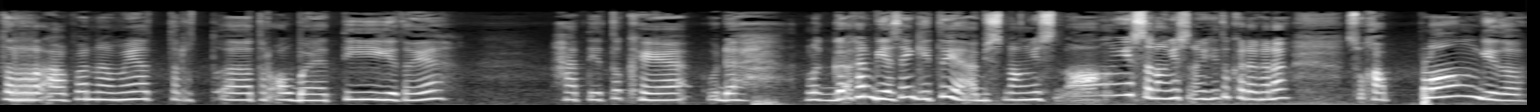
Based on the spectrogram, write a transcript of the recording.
ter apa namanya ter, uh, terobati gitu ya. Hati tuh kayak udah lega. Kan biasanya gitu ya abis nangis nangis nangis nangis itu kadang-kadang suka plong gitu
